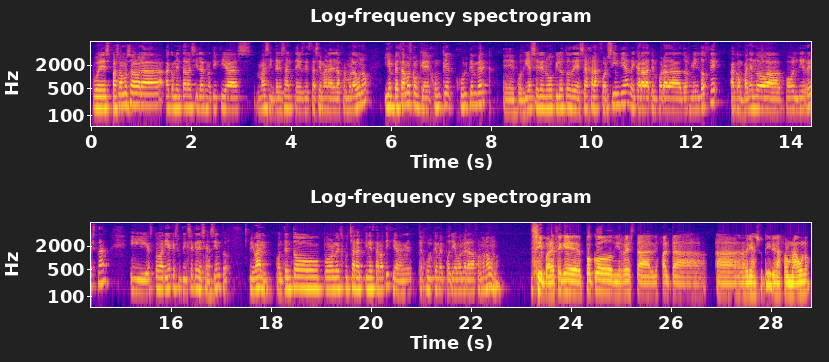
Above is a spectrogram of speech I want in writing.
Pues pasamos ahora a comentar así las noticias más interesantes de esta semana de la Fórmula 1 y empezamos con que Hulkenberg eh, podría ser el nuevo piloto de Sahara Force India de cara a la temporada 2012 acompañando a Paul Di Resta y esto haría que Sutil se quede sin asiento. Iván, ¿contento por escuchar al fin esta noticia eh, que Hulkenberg podría volver a la Fórmula 1? Sí, parece que poco Di Resta le falta a Adrián Sutil en la Fórmula 1,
